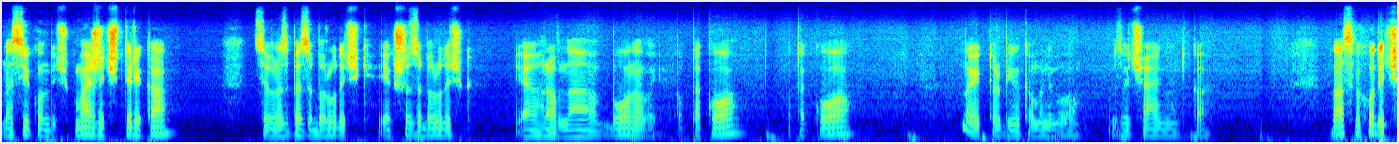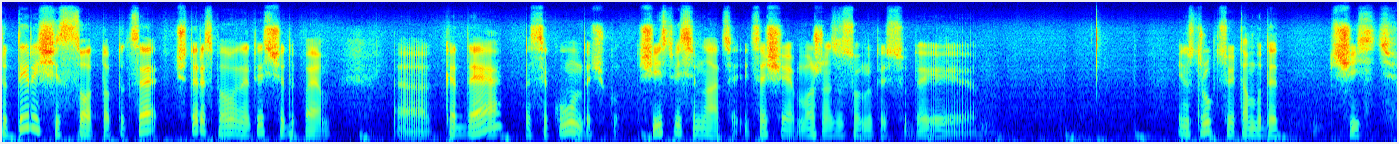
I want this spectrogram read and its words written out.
на секундочку, майже 4К. Це у нас без оборудочки. Якщо з оборудочки, я грав на боновий. Отако, отако. Ну і турбінка в мене була. Звичайно, така. У нас виходить 4600, тобто це 4500 дпм. Е, КД на секундочку 6.18. І це ще можна засунути сюди інструкцію, і там буде 6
